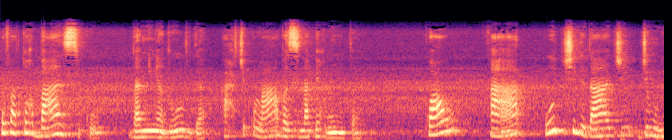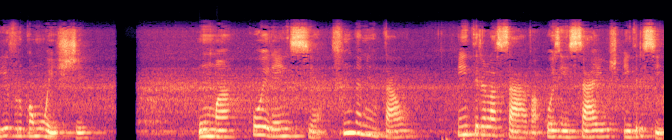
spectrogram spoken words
O fator básico da minha dúvida articulava-se na pergunta: qual a utilidade de um livro como este? Uma coerência fundamental entrelaçava os ensaios entre si.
